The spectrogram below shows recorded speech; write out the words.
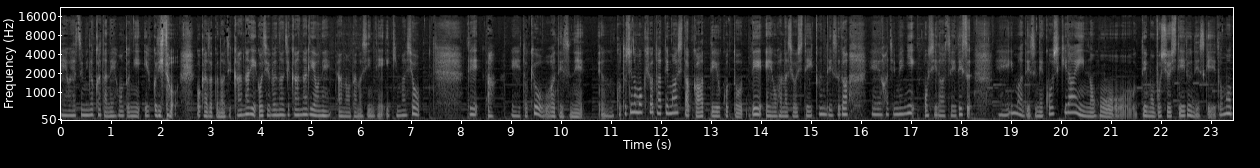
えーお休みの方ね、本当にゆっくりと ご家族の時間なり、ご自分の時間なりをね、あの、楽しんでいきましょう。で、あ、えっ、と、今日はですね、うん今年の目標立てましたかっていうことで、えーお話をしていくんですが、えー初めにお知らせです、えー今ですね公式 LINE の方でも募集しているんですけれども、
